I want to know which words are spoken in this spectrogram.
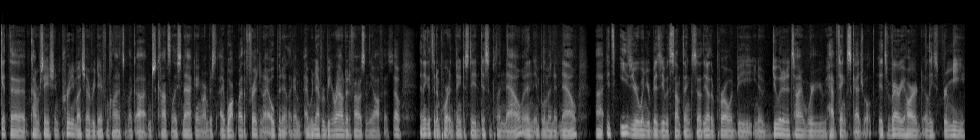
get the conversation pretty much every day from clients of like, uh, I'm just constantly snacking, or I'm just I walk by the fridge and I open it. Like I'm, I would never be around it if I was in the office. So I think it's an important thing to stay disciplined now and implement it now. Uh, it's easier when you're busy with something. So the other pearl would be, you know, do it at a time where you have things scheduled. It's very hard, at least for me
